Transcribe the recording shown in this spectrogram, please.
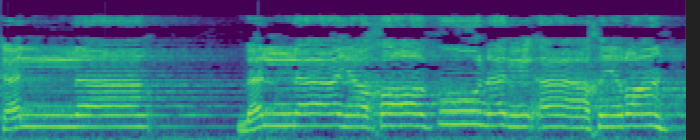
كلا بل لا يخافون الآخرة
